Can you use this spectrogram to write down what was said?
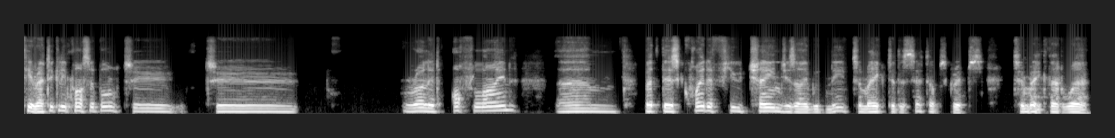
theoretically possible to to run it offline, um, but there's quite a few changes I would need to make to the setup scripts to make that work.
